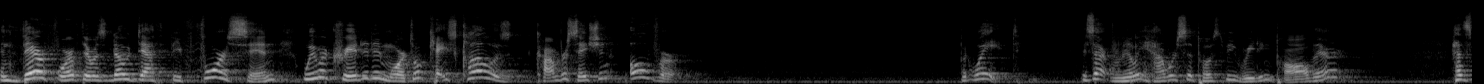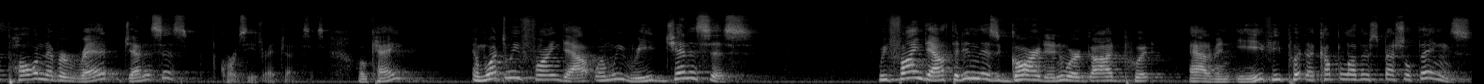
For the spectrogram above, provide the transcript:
And therefore, if there was no death before sin, we were created immortal, case closed, conversation over. But wait, is that really how we're supposed to be reading Paul there? Has Paul never read Genesis? Of course, he's read Genesis. Okay? And what do we find out when we read Genesis? We find out that in this garden where God put Adam and Eve, he put a couple other special things.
